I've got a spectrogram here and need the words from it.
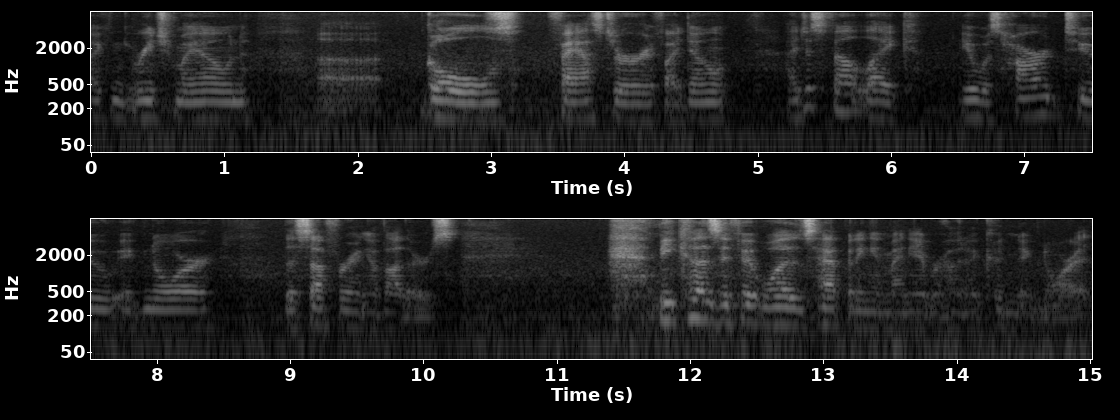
I can reach my own uh, goals faster if I don't, I just felt like it was hard to ignore the suffering of others. Because if it was happening in my neighborhood, I couldn't ignore it.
